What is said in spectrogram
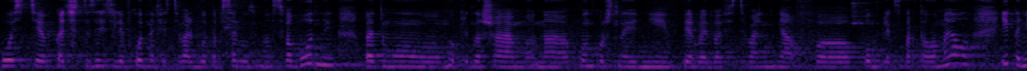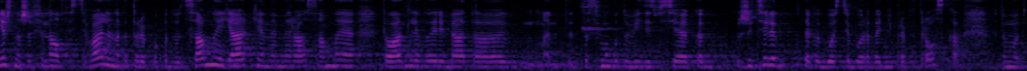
Гости в качестве зрителей вход на фестиваль будет абсолютно свободный, поэтому мы приглашаем на конкурсные дни, первые два фестивальных дня в э, комплекс Бартоломео. И, конечно же, финал фестиваля, на который попадут самые яркие номера, самые талантливые ребята. Это смогут увидеть все, как жители, так и гости города Днепропетровска, потому это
